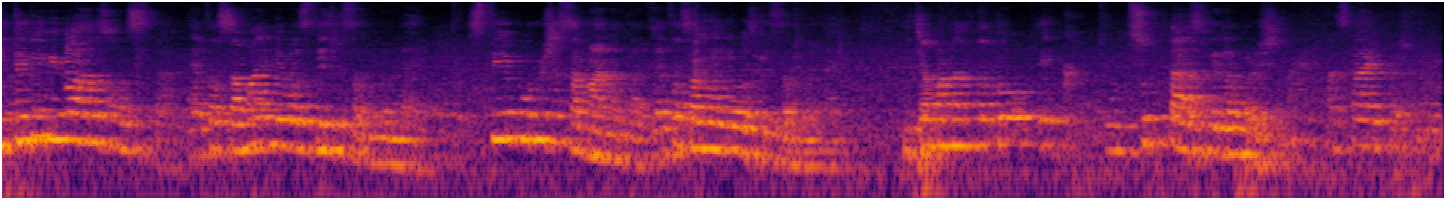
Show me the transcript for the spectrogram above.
तिथली विवाह संस्था त्याचा समाज व्यवस्थेशी संबंध आहे. स्त्री पुरुष समानता त्याचा समाज व्यवस्थेशी संबंध आहे. तिच्या मनातला तो एक उत्सुकता असलेला प्रश्न आहे. असा एक प्रश्न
